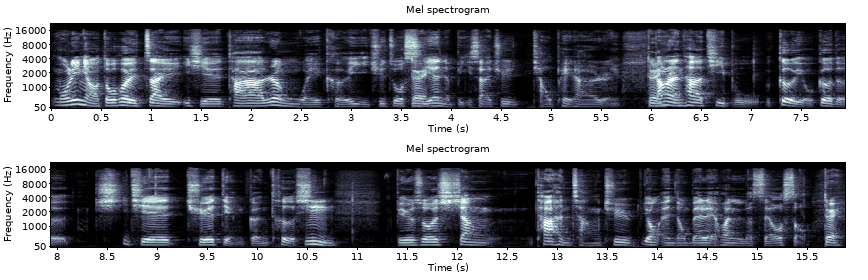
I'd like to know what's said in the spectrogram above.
魔力鸟都会在一些他认为可以去做实验的比赛去调配他的人员。对，当然他的替补各有各的一些缺点跟特性，嗯，比如说像他很常去用 Ndombele 换 Lo Celso，对，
